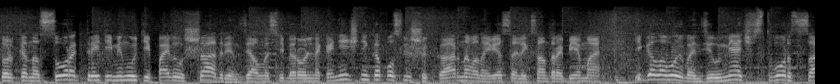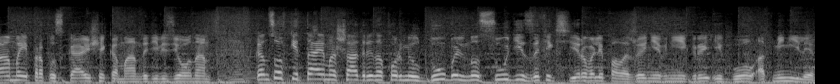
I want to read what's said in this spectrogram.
Только на 43-й минуте Павел Шадрин взял на себя роль наконечника после шикарного навеса Александра Бема и головой вонзил мяч в створ самой пропускающей команды дивизиона. В концовке тайма Шадрин оформил дубль, но судьи зафиксировали положение вне игры и гол отменили.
